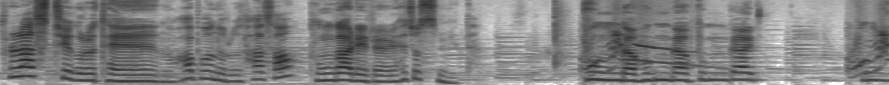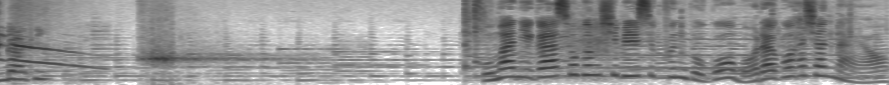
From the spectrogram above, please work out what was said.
플라스틱으로 된 화분으로 사서 분갈이를 해줬습니다. 분가 분가 분갈이 분갈이. 오만이가 소금 11스푼 보고 뭐라고 하셨나요?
